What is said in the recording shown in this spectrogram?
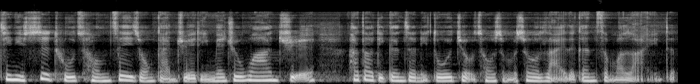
请你试图从这种感觉里面去挖掘，它到底跟着你多久，从什么时候来的，跟怎么来的。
